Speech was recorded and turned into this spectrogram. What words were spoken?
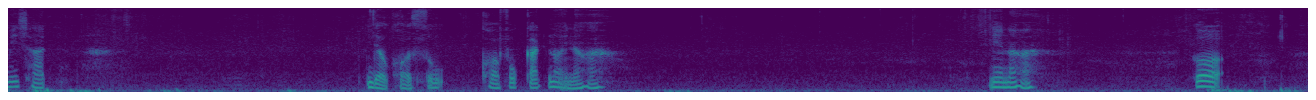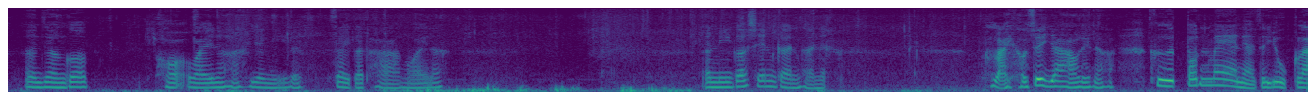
ไม่ชัด เดี๋ยวขอสุขอโฟกัสหน่อยนะคะ เนี่ยนะคะ ก็อันยังก็เพาะไว้นะคะ อย่างนี้เลย ใส่กระถางไว้นะ อันนี้ก็เช่นกันค่ะเนี่ย ไหลเขาจะยาวเลยนะคะ คือต้นแม่เนี่ยจะอยู่ไกล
